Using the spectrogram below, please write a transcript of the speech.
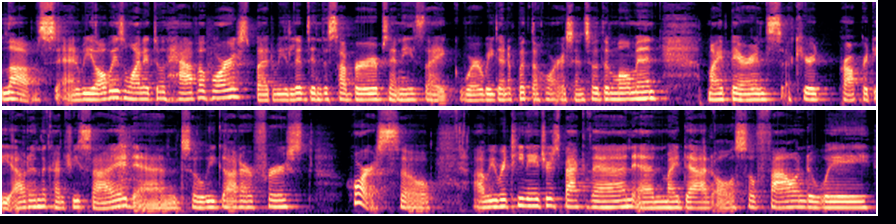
loves. And we always wanted to have a horse, but we lived in the suburbs and he's like, where are we going to put the horse? And so the moment my parents acquired property out in the countryside, and so we got our first horse. So uh, we were teenagers back then, and my dad also found a way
